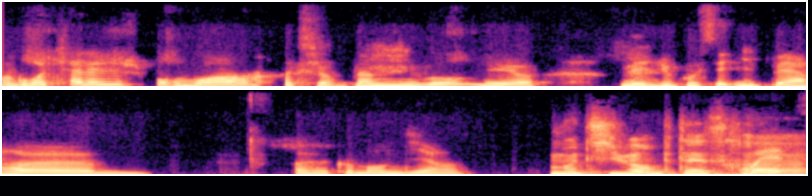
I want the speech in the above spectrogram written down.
un, gros challenge pour moi sur plein de niveaux, mais, mais du coup, c'est hyper euh, comment dire motivant peut-être. Ouais, euh,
